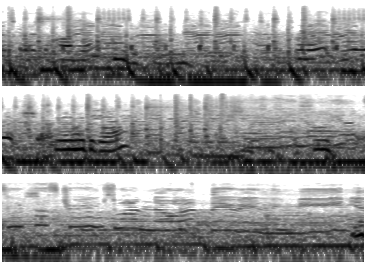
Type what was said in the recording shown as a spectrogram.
It's gonna be some hard one. Renu, you make sure. you want me to go out? You're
